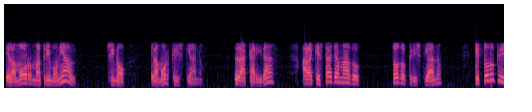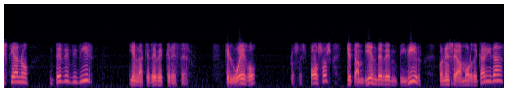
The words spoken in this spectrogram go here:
el amor matrimonial, sino el amor cristiano, la caridad a la que está llamado todo cristiano, que todo cristiano debe vivir y en la que debe crecer, que luego los esposos, que también deben vivir con ese amor de caridad,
